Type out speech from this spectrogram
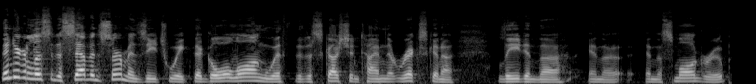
Then you're going to listen to seven sermons each week that go along with the discussion time that Rick's going to lead in the in the in the small group.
